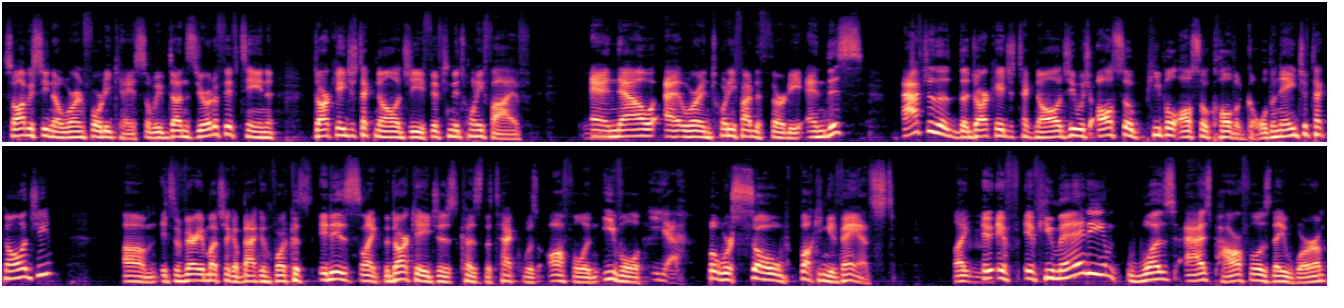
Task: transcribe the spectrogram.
So obviously, no, we're in 40k. So we've done 0 to 15, Dark Ages technology, 15 to 25, and now uh, we're in 25 to 30. And this, after the, the Dark Ages technology, which also people also call the Golden Age of technology, um, it's a very much like a back and forth because it is like the Dark Ages because the tech was awful and evil, Yeah. but we're so fucking advanced. Like i- if if humanity was as powerful as they were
